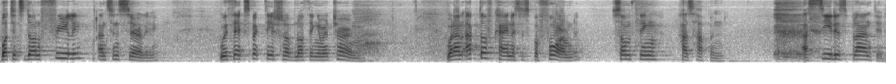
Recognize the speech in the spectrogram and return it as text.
but it's done freely and sincerely with the expectation of nothing in return. When an act of kindness is performed, something has happened. A seed is planted,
